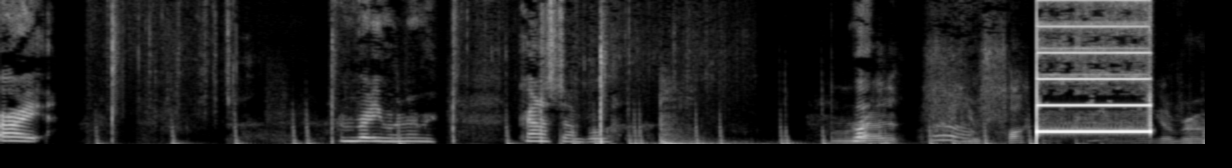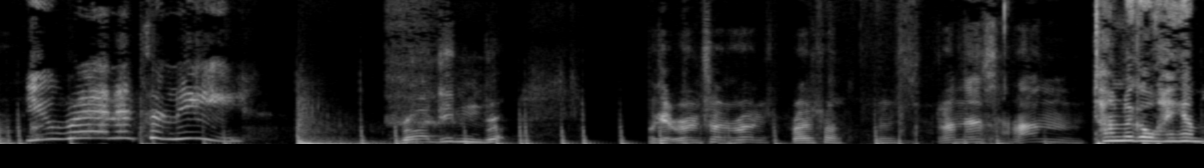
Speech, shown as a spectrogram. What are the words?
All right, I'm ready whenever. Kind of stunned, bro. Oh. Run. You fucking nigga, bro. You ran into me. Bro, I didn't, bro. Okay, run, run, run, run, run, run, run, this, run. Time to go ham.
